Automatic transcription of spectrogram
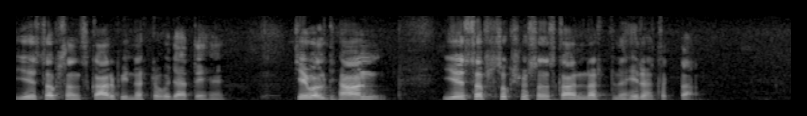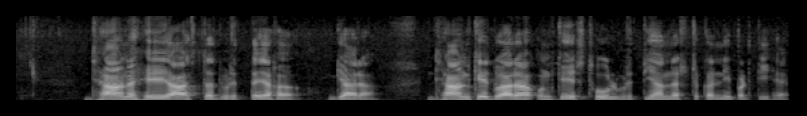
ये सब संस्कार भी नष्ट हो जाते हैं। केवल ध्यान, ये सब सूक्ष्म संस्कार नष्ट नहीं रह सकता। ध्यान हेयास तद्वृत्त ग्यारह। ध्यान के द्वारा उनके स्थूल वृत्तियाँ नष्ट करनी पड़ती है।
